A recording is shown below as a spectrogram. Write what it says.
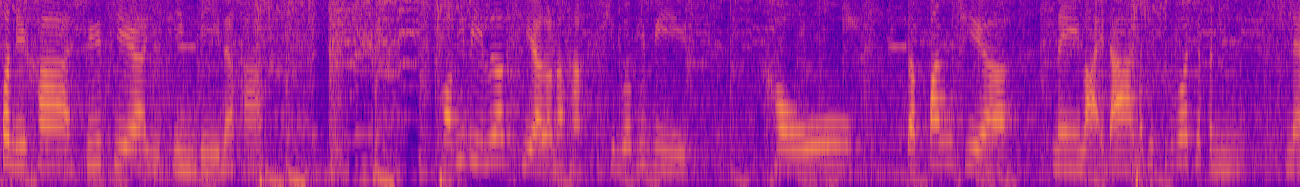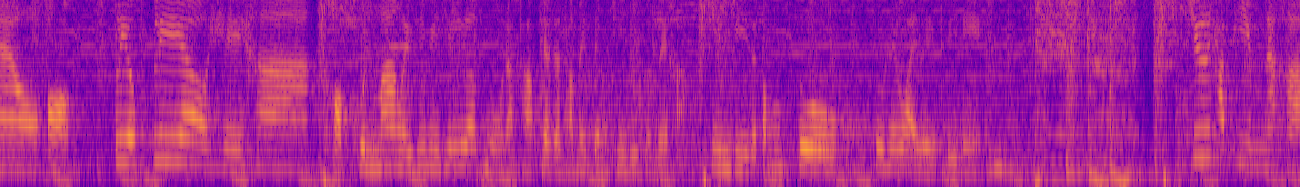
สวัสดีค่ะ ชื่อเทียอยู่ทีม B นะคะ พอพี่บีเลือกเทียแล้วนะคะ คิดว่าพี่บีเขาจะปั้นเทียในหลายด้านพี่คิดว่าเทียเป็นแนวออก เปรี้ยวเปรี้ยวๆเฮฮาขอบคุณมากเลยพี่บีที่เลือกหนูนะคะเทียจะทำให้เต็มที่ที่สุดเลยค่ะ ทีมบีจะต้องสู้สู้ให้ไหวเลยปีนี้ ชื่อทัพทิมนะคะ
